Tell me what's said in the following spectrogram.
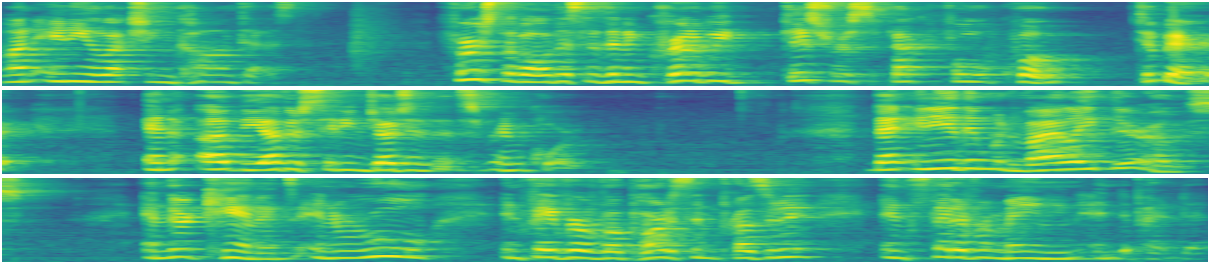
on any election contest. First of all, this is an incredibly disrespectful quote to Barrett and of the other sitting judges of the Supreme Court. That any of them would violate their oaths and their canons and rule in favor of a partisan president instead of remaining independent.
